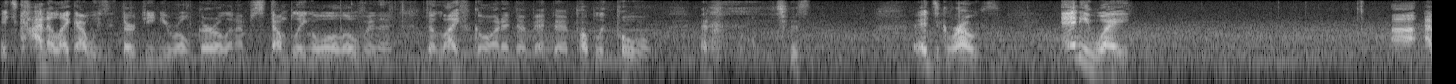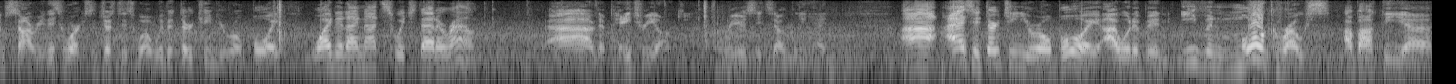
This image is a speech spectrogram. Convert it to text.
It's kind of like I was a 13 year old girl and I'm stumbling all over the, the lifeguard at the, at the public pool. And just, it's gross. Anyway, uh, I'm sorry, this works just as well with a 13 year old boy. Why did I not switch that around? Ah, the patriarchy. rears its ugly head. Uh, as a 13 year old boy, I would have been even more gross about the uh,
